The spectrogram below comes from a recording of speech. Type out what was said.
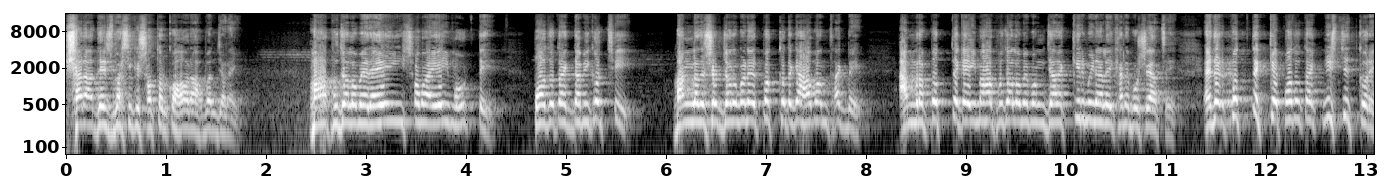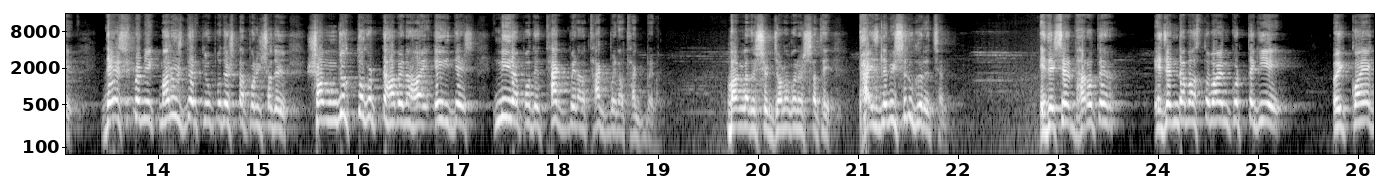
সারা দেশবাসীকে সতর্ক হওয়ার আহ্বান জানাই। মাহফুজ আলমের এই সময়, এই মুহূর্তে পদত্যাগ দাবি করছি। বাংলাদেশের জনগণের পক্ষ থেকে আহ্বান থাকবে। আমরা প্রত্যেকে এই মাহফুজ আলম এবং যারা ক্রিমিনাল এখানে বসে আছে, এদের প্রত্যেককে পদত্যাগ নিশ্চিত করে দেশপ্রেমিক মানুষদেরকে উপদেষ্টা পরিষদে সংযুক্ত করতে হবে, না হয় এই দেশ নিরাপদে থাকবে না থাকবে না থাকবে না। বাংলাদেশের জনগণের সাথে ফাইজলামি শুরু করেছেন। এদেশের ভারতের এজেন্ডা বাস্তবায়ন করতে গিয়ে ওই কয়েক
